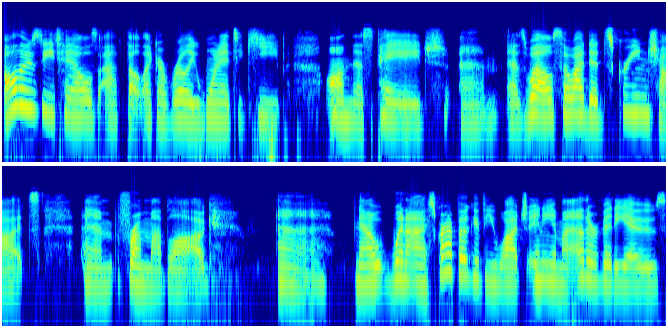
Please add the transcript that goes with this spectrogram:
all those details I felt like I really wanted to keep on this page um, as well. So I did screenshots um, from my blog. Uh, now, when I scrapbook, if you watch any of my other videos,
